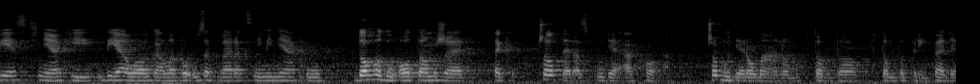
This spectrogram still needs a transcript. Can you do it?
viesť nejaký dialog alebo uzatvárať s nimi nejakú dohodu o tom, že tak čo teraz bude ako, čo bude románom v tomto, v tomto prípade.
